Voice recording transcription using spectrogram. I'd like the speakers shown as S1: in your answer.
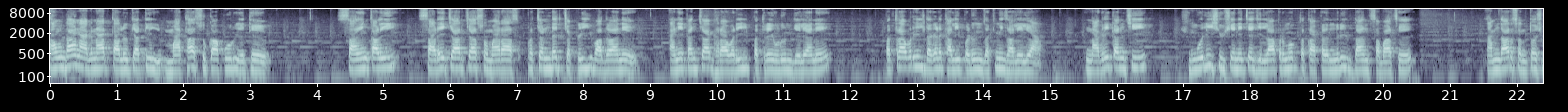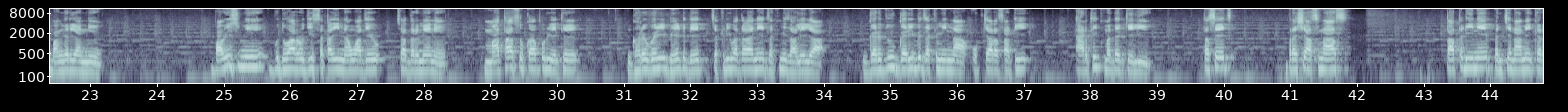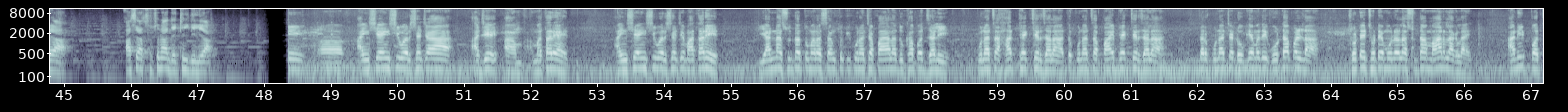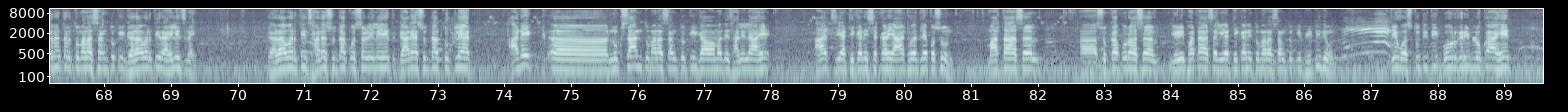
S1: औंढा नागनाथ तालुक्यातील माथा सुकापूर येथे सायंकाळी साडेचारच्या सुमारास प्रचंड चक्रीवादळाने अनेकांच्या घरावरील पत्रे उडून गेल्याने पत्रावरील दगड खाली पडून जखमी झालेल्या नागरिकांची हिंगोली शिवसेनेचे जिल्हाप्रमुख तथा कळमनुरी विधानसभाचे आमदार संतोष बांगर यांनी बावीस मे बुधवार रोजी सकाळी नऊ वाजेच्या दरम्याने माथा सुकापूर येथे घरोघरी भेट देत चक्रीवादळाने जखमी झालेल्या गरजू गरीब जखमींना उपचारासाठी आर्थिक मदत केली. तसेच प्रशासनास तातडीने पंचनामे करा अशा सूचना देखील दिल्या.
S2: ऐंशी ऐंशी वर्षाच्या आजे म्हातारे आहेत. ऐंशी ऐंशी वर्षाचे म्हातारे आहेत. यांना सुद्धा तुम्हाला सांगतो की कुणाच्या पायाला दुखापत झाली कुणाचा हात फ्रॅक्चर झाला तर कुणाचा पाय फ्रॅक्चर झाला तर कुणाच्या डोक्यामध्ये गोटा पडला छोट्या छोट्या मुलाला सुद्धा मार लागलाय. आणि पत्र तर तुम्हाला सांगतो की घरावरती राहिलीच नाही. घरावरती झाडंसुद्धा कोसळलेली आहेत गाड्यासुद्धा तुटल्या आहेत अनेक नुकसान तुम्हाला सांगतो की गावामध्ये झालेलं आहे. आज या ठिकाणी सकाळी आठ वाजल्यापासून माता असल सुकापूर असल येळीफाटा असेल या ठिकाणी तुम्हाला सांगतो की भेटी देऊन जे वस्तुस्थिती गोरगरीब लोक आहेत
